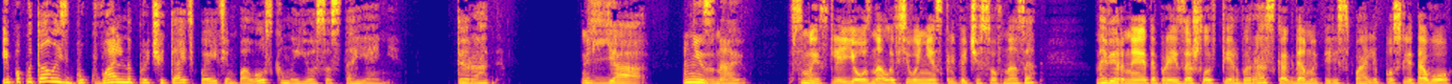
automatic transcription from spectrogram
и попыталась буквально прочитать по этим полоскам ее состояние. Ты рада? Я не знаю. В смысле, я узнала всего несколько часов назад. Наверное, это произошло в первый раз, когда мы переспали после того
